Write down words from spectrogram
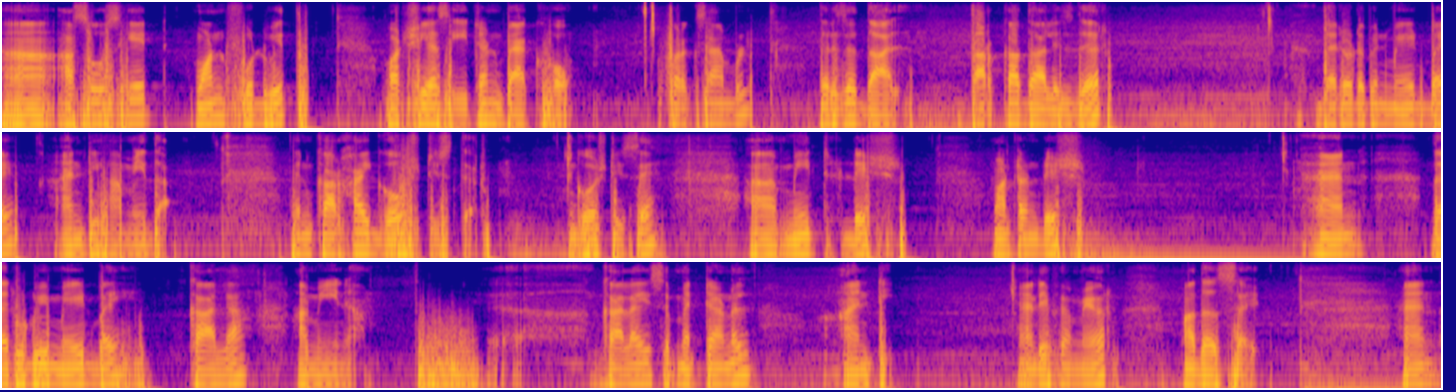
uh, associate one food with what she has eaten back home. For example there is a dal. Tarka dal is there. That would have been made by Auntie Hamida. Then Karhai Gosht is there. Gosht is a uh, meat dish, mutton dish, and that would be made by Kala Amina. Kala is a maternal auntie, auntie from your mother's side, and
